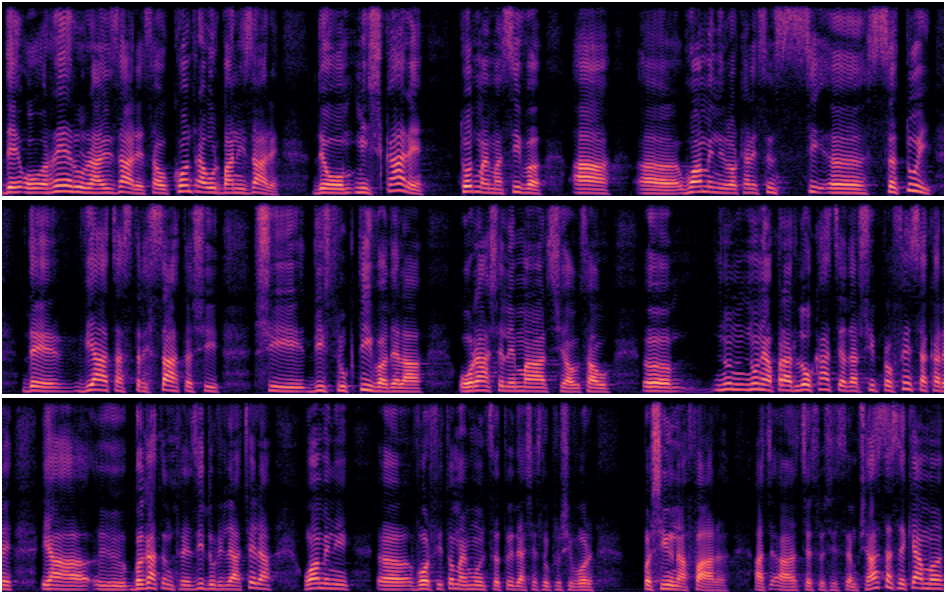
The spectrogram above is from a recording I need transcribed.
de o reruralizare sau contraurbanizare, de o mișcare tot mai masivă a, a oamenilor care sunt uh, sătui de viața stresată și, și distructivă de la orașele mari sau, sau uh, nu, nu neapărat locația, dar și profesia care i-a uh, băgat între zidurile acelea, oamenii uh, vor fi tot mai mult sătuți de acest lucru și vor păși în afară a, a acestui sistem. Și asta se cheamă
